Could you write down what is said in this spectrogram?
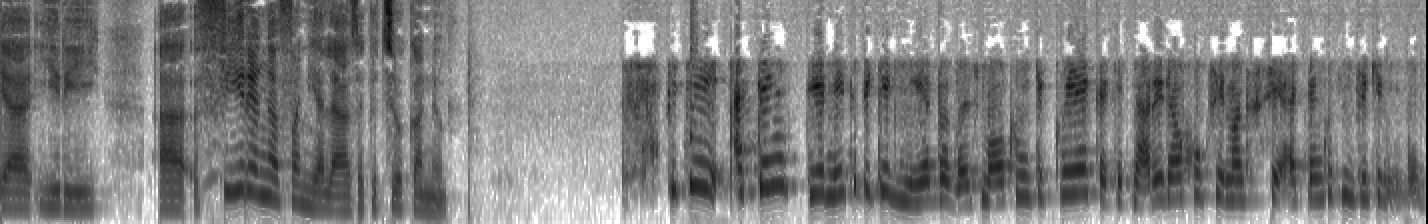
uh, hierdie uh vieringe van julle as ek dit so kan noem? Weet jy, ek dink deur net 'n bietjie meer bewusmaking te kweek. Ek het nou die dag ook vir iemand gesê, ek dink ons moet 'n bietjie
